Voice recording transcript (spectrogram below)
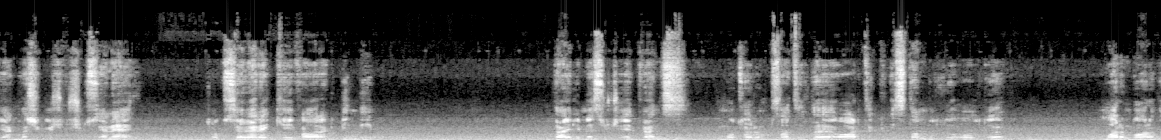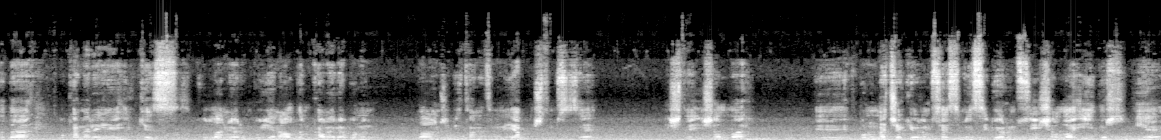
Yaklaşık üç buçuk sene çok severek, keyif alarak bindiğim Daily Message Advance motorum satıldı. O artık İstanbul'da oldu. Umarım bu arada da bu kamerayı ilk kez kullanıyorum. Bu yeni aldığım kamera. Bunun daha önce bir tanıtımını yapmıştım size. İşte inşallah e, bununla çekiyorum. Ses mesi, görüntüsü inşallah iyidir diye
